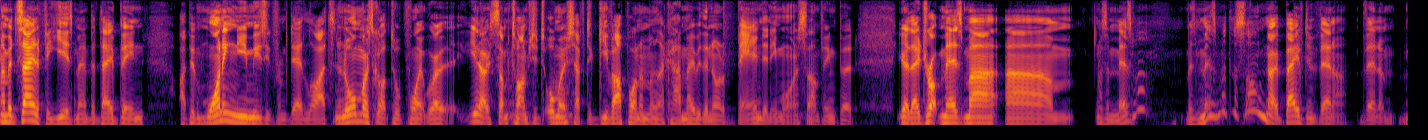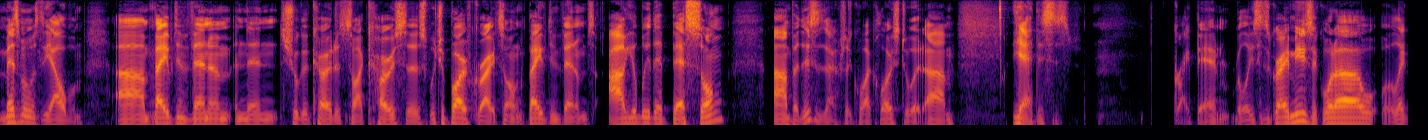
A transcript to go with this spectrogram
I've been saying it for years, man, but they've been I've been wanting new music from Deadlights, and it almost got to a point where you know sometimes you'd almost have to give up on them, and like, oh, maybe they're not a band anymore or something. But yeah, they dropped Mesmer. Um, was it Mesmer? Was Mesmer the song? No, Bathed in Venom. Venom. Mesmer was the album. Um, Bathed in Venom, and then Sugar Coated Psychosis, which are both great songs. Bathed in Venom's arguably their best song, um, but this is actually quite close to it. Um, yeah, this is great band releases great music. What uh like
